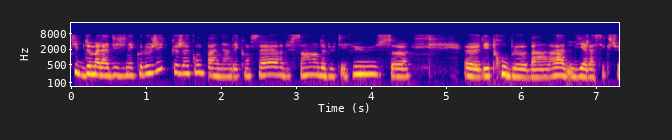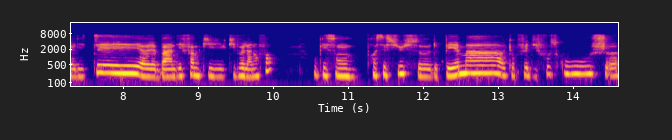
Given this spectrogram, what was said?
types de maladies gynécologiques que j'accompagne, hein, des cancers du sein, de l'utérus. Euh, euh, des troubles ben, liés à la sexualité, ben, des femmes qui veulent un enfant, ou qui sont processus euh, de PMA, euh, qui ont fait des fausses couches, euh,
